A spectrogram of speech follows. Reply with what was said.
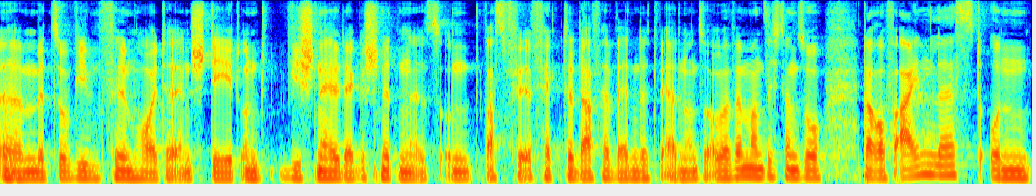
hm. äh, mit so wie ein Film heute entsteht und wie schnell der geschnitten ist und was für Effekte da verwendet werden und so. Aber wenn man sich dann so darauf einlässt und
